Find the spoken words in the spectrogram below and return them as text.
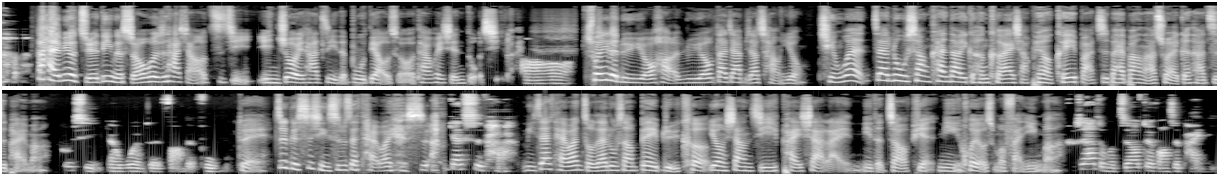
他还没有决定的时候，或者是他想要自己 enjoy 他自己的步调的时候，他会先躲起来。哦，说一个旅游好了，旅游大家比较常用。请问在路上看到一个很可爱小朋友，可以把自拍棒拿出来跟他自拍吗？不行，要问对方的父母。对，这个事情是不是在台湾也是啊？应该是吧。你在台湾走在路上被旅客用相机拍下来你的照片，你会有什么反应吗？可是他怎么知道对方是拍你？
